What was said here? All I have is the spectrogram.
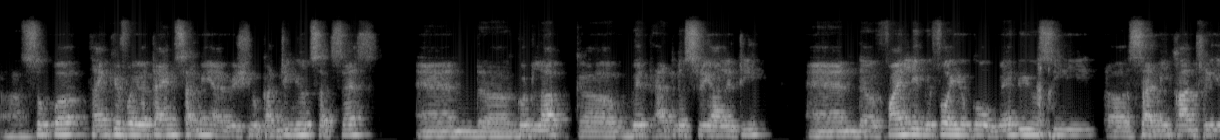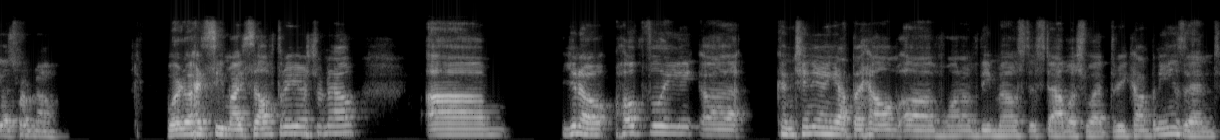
Uh, super. Thank you for your time, Sami. I wish you continued success and uh, good luck uh, with Atlas Reality. And uh, finally, before you go, where do you see uh, Sami Khan three years from now? Where do I see myself three years from now? Um, you know, hopefully uh, continuing at the helm of one of the most established Web3 companies and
